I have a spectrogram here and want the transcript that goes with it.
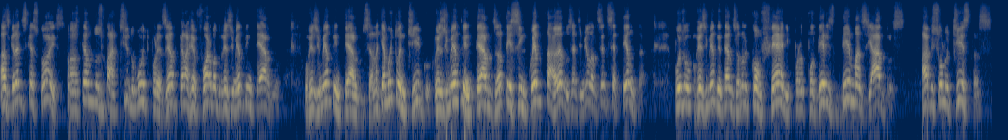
as grandes questões. Nós temos nos batido muito, por exemplo, pela reforma do regimento interno. O regimento interno do Senado, que é muito antigo, o regimento interno do Senado tem 50 anos, é de 1970, pois o regimento interno do Senado confere poderes demasiados, absolutistas,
